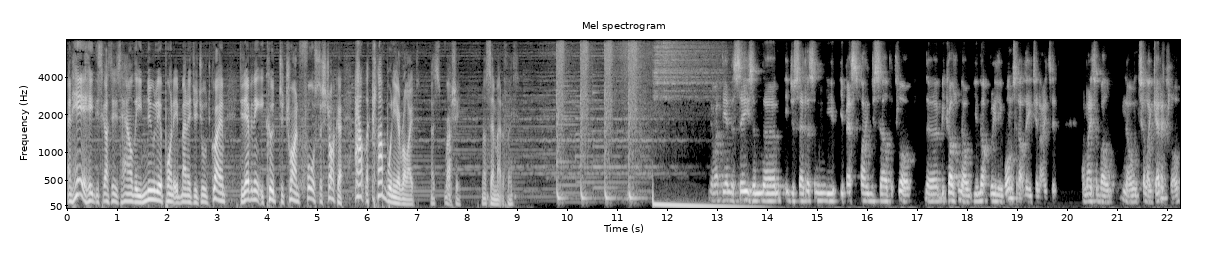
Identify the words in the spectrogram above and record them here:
and here he discusses how the newly appointed manager George Graham did everything he could to try and force the striker out the club when he arrived. That's Rushy, not Sam Matterface. You know, at the end of the season, um, he just said, "Listen, you, you best find yourself a club uh, because you know you're not really wanted at Leeds United." And I said, "Well, you know, until I get a club,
